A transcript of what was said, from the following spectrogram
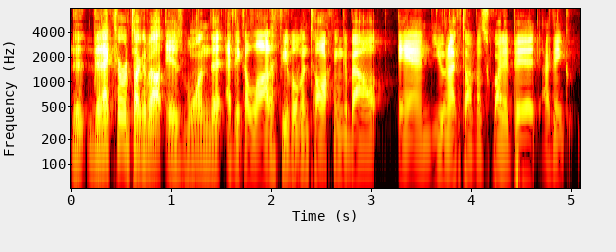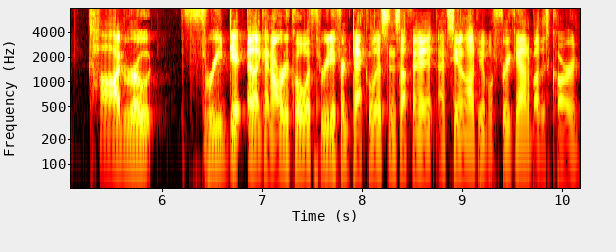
the, the next card we're talking about is one that I think a lot of people have been talking about, and you and I can talk about this quite a bit. I think Todd wrote three di- like an article with three different deck lists and stuff in it. I've seen a lot of people freak out about this card.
